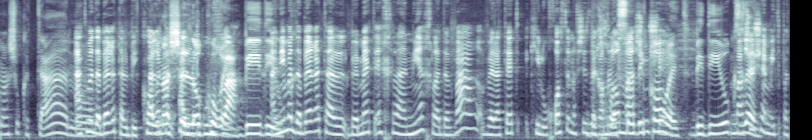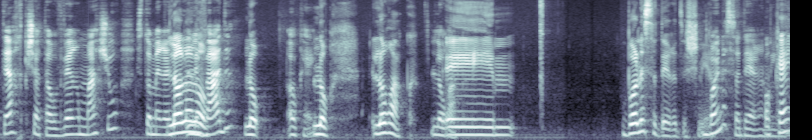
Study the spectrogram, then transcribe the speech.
משהו קטן. את או... מדברת על ביקורת, על מה שלא על תגובה. קורה, בדיוק. אני מדברת על באמת איך להניח לדבר ולתת, כאילו חוסן נפשי זה גם לא משהו בחוסר ביקורת, ש... בדיוק משהו זה. משהו שמתפתח כשאתה עובר משהו, זאת אומרת, לא, לא, לבד? לא. לא. אוקיי. לא. לא רק. לא רק. בוא נסדר את זה שנייה. בואי נסדר. אוקיי? אני...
